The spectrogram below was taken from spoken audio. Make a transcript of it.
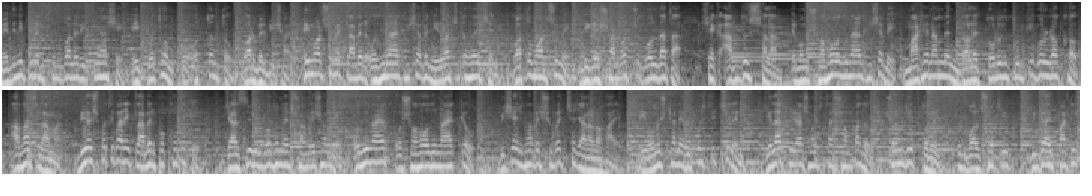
মেদিনীপুরের ফুটবলের ইতিহাসে এই প্রথম ও অত্যন্ত গর্বের বিষয়। এই মরশুমে ক্লাবের অধিনায়ক হিসাবে নির্বাচিত হয়েছেন গত মরশুমে লিগের সর্বোচ্চ গোলদাতা শেখ আব্দুস সালাম এবং সহ অধিনায়ক হিসেবে মাঠে নামবেন দলের তরুণ তুর্কি গোলরক্ষক আভাস লামা। বৃহস্পতিবার এই ক্লাবের পক্ষ থেকে জার্সি উদ্বোধনের সঙ্গে সঙ্গে অধিনায়ক ও সহ অধিনায়ককেও বিশেষভাবে শুভেচ্ছা জানানো হয়। এই অনুষ্ঠানে উপস্থিত ছিলেন জেলা ক্রীড়া সংস্থার সম্পাদক সঞ্জিত তরুণ, ফুটবল সচিব বিজয় পাটিল,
